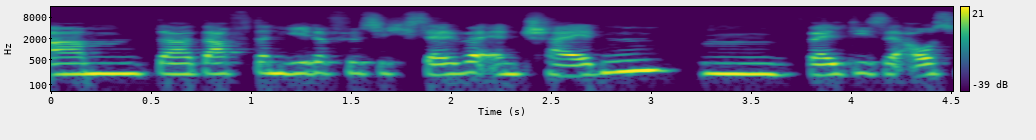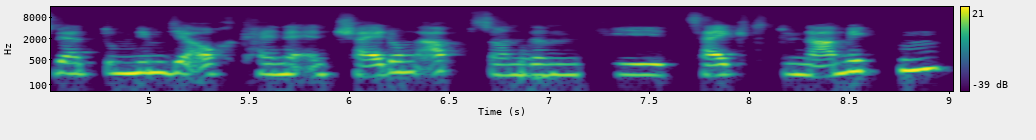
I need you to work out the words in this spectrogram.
Ähm, da darf dann jeder für sich selber entscheiden, mm, weil diese Auswertung nimmt ja auch keine Entscheidung ab, sondern sie zeigt Dynamiken.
